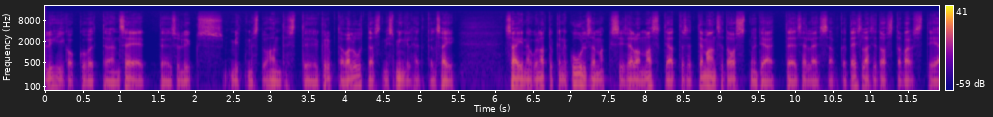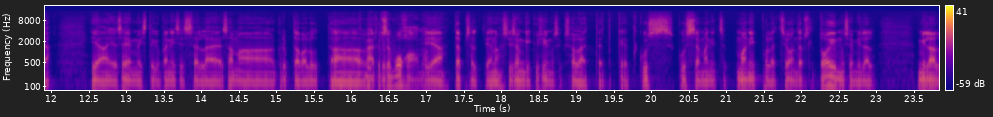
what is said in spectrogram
lühikokkuvõte on see, et see oli üks mitmest tuhandest krüptovaluutast, mis mingil hetkel sai sai nagu natukene kuulsamaks, siis Elon Musk teatas, et tema on seda ostnud ja et selle eest saab ka Teslasid osta varsti ja ja, ja see mõistagi pani siis selle sama krüptovaluuta väärtuse vohama. jah, täpselt ja noh, siis ongi küsimus, eks ole, et, et, et kus, kus see manipulatsioon täpselt toimus ja millal millal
